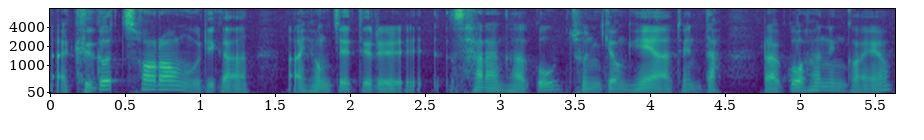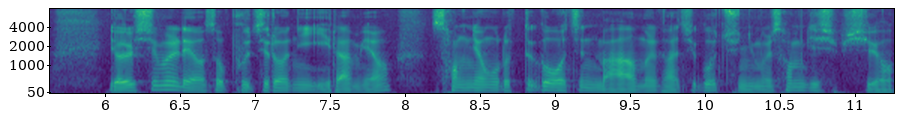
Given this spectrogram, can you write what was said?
아, 그것처럼 우리가 아, 형제들을 사랑하고 존경해야 된다라고 하는 거예요. 열심을 내어서 부지런히 일하며 성령으로 뜨거워진 마음을 가지고 주님을 섬기십시오.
